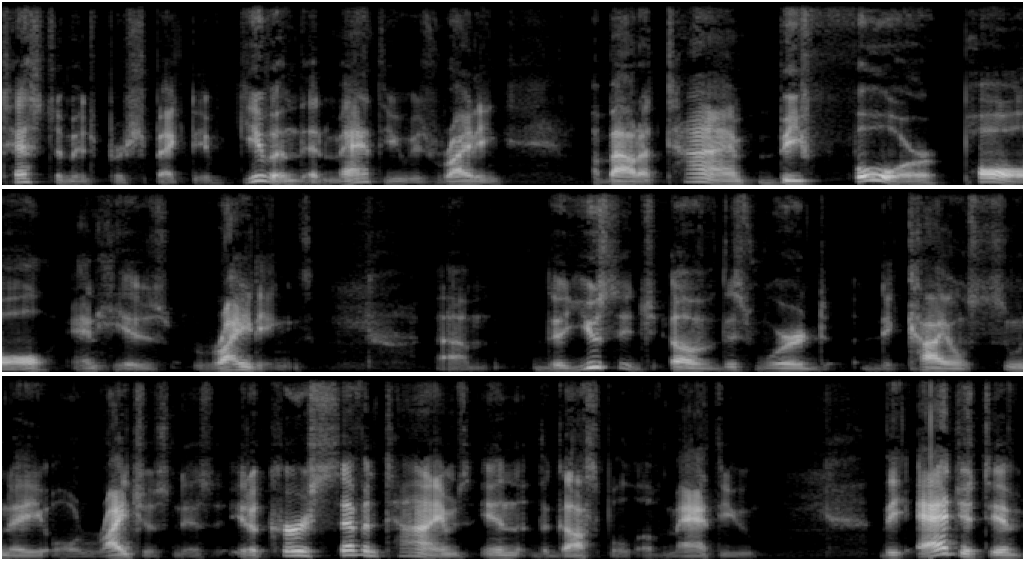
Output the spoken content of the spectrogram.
Testament perspective, given that Matthew is writing about a time before Paul and his writings. Um, the usage of this word dikaiosune or righteousness, it occurs seven times in the Gospel of Matthew. The adjective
